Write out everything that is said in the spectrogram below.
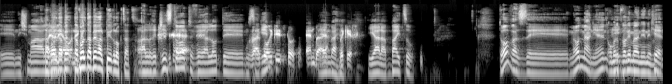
אה, נשמע... תבוא לדבר, תבוא לדבר על פירלו קצת. על רג'יסטות ועל עוד מושגים. ועל פורקיסטות, אין בעיה, אין בעיה, בכיף. יאללה, ביי צור. טוב, אז מאוד מעניין. אומר דברים מעניינים. כן,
